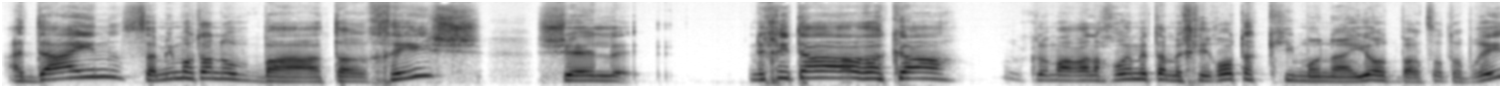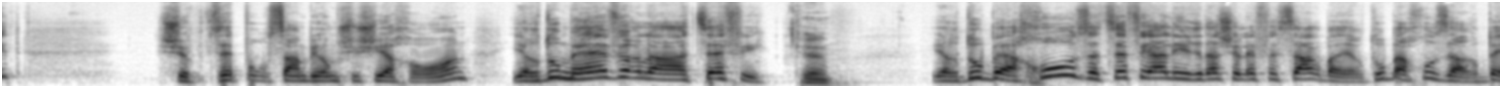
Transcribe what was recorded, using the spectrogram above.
עדיין שמים אותנו בתרחיש של נחיתה רכה. כלומר, אנחנו רואים את המכירות הקמעונאיות בארצות הברית, שזה פורסם ביום שישי האחרון, ירדו מעבר לצפי. כן. ירדו באחוז, הצפי היה לירידה של 0.4, ירדו באחוז זה הרבה.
